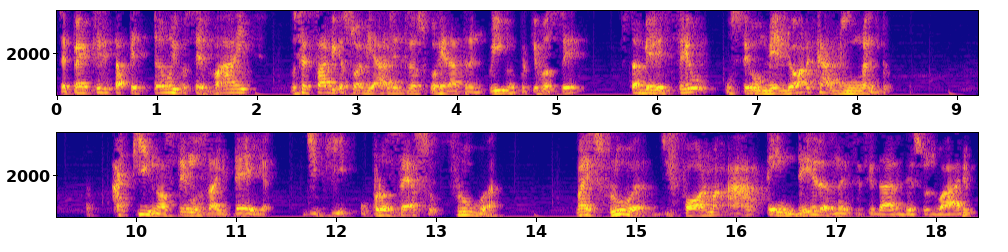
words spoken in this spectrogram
você pega aquele tapetão e você vai, você sabe que a sua viagem transcorrerá tranquila, porque você estabeleceu o seu melhor caminho ali. Aqui nós temos a ideia de que o processo flua, mas flua de forma a atender às necessidades desse usuário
